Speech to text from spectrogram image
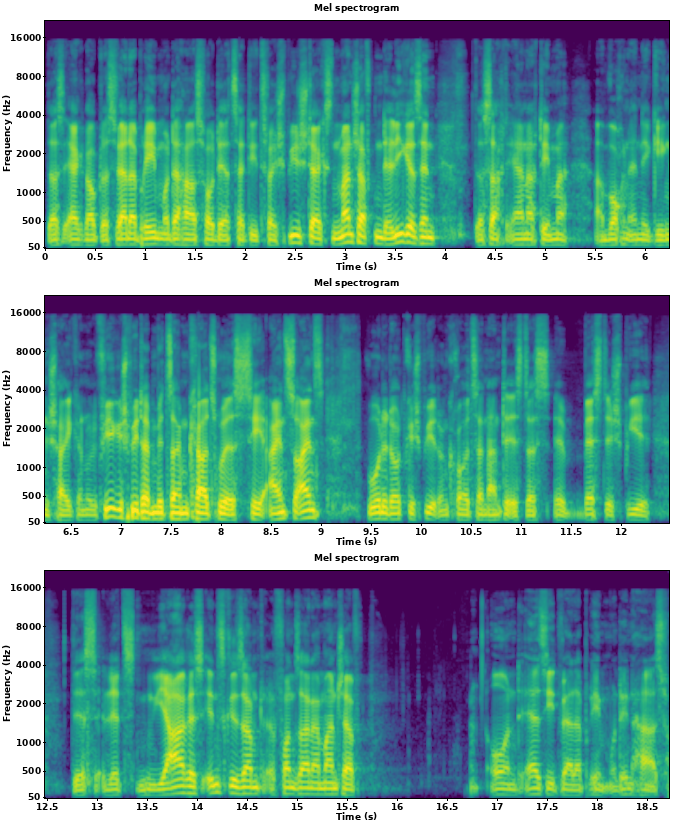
dass er glaubt, dass Werder Bremen und der HSV derzeit die zwei spielstärksten Mannschaften der Liga sind. Das sagt er, nachdem er am Wochenende gegen Schalke 04 gespielt hat mit seinem Karlsruhe SC 1 zu 1. Wurde dort gespielt und Kreuzer nannte es das äh, beste Spiel des letzten Jahres insgesamt von seiner Mannschaft. Und er sieht Werder Bremen und den HSV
